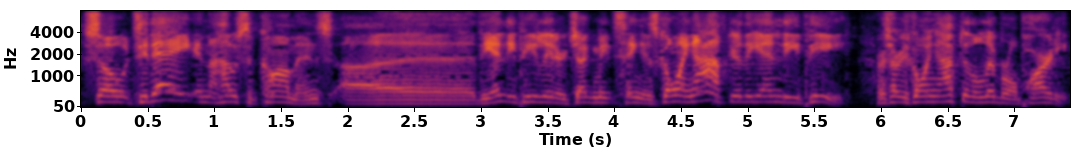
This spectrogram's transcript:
So today in the House of Commons, uh, the NDP leader Jagmeet Singh is going after the NDP, or sorry, he's going after the Liberal Party.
